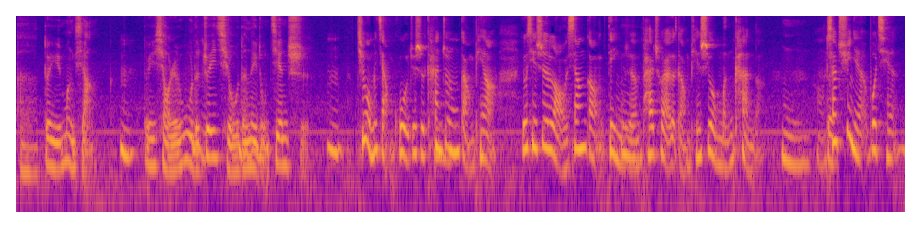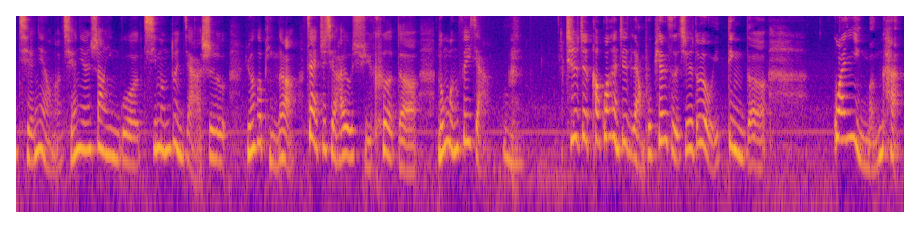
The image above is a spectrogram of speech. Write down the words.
呃，对于梦想，嗯，对于小人物的追求的那种坚持。嗯。其实我们讲过，就是看这种港片啊，尤其是老香港电影人拍出来的港片是有门槛的。嗯，像去年不前前年了，前年上映过《奇门遁甲》是袁和平的，在之前还有徐克的《龙门飞甲》。嗯，其实这看观看这两部片子，其实都有一定的观影门槛，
